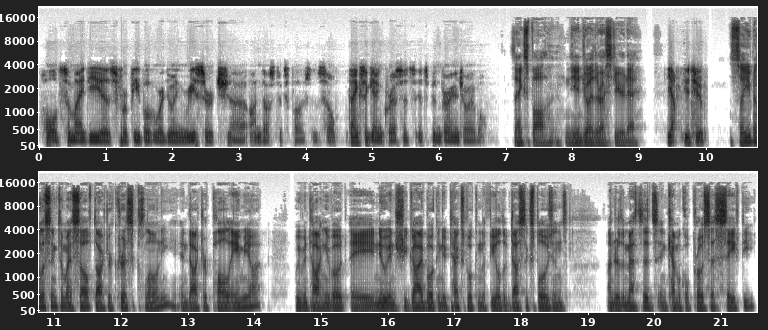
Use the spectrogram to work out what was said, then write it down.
hold some ideas for people who are doing research uh, on dust explosions. So thanks again, Chris. It's it's been very enjoyable. Thanks, Paul. You enjoy the rest of your day. Yep, you too. So you've been listening to myself, Dr. Chris Cloney, and Dr. Paul Amyotte. We've been talking about a new industry guidebook, a new textbook in the field of dust explosions under the Methods in Chemical Process Safety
